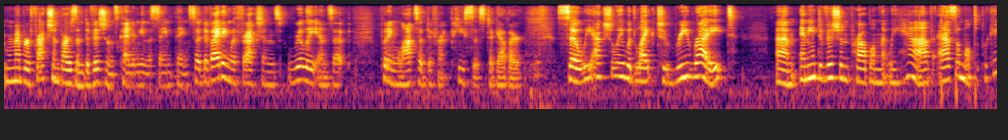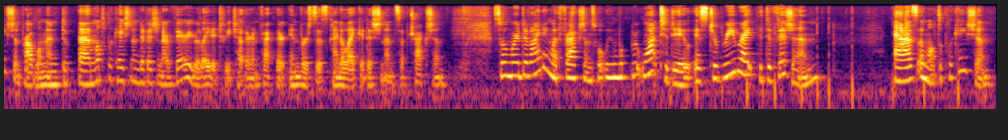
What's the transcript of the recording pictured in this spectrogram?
remember fraction bars and divisions kind of mean the same thing. So dividing with fractions really ends up putting lots of different pieces together. So we actually would like to rewrite um, any division problem that we have as a multiplication problem. And uh, multiplication and division are very related to each other. In fact, they're inverses, kind of like addition and subtraction. So when we're dividing with fractions, what we want to do is to rewrite the division as a multiplication.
